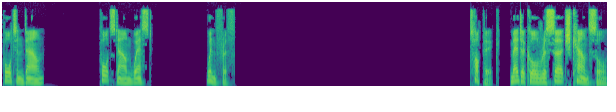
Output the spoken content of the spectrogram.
Porton Down Portsdown West Winfrith. Medical Research Council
